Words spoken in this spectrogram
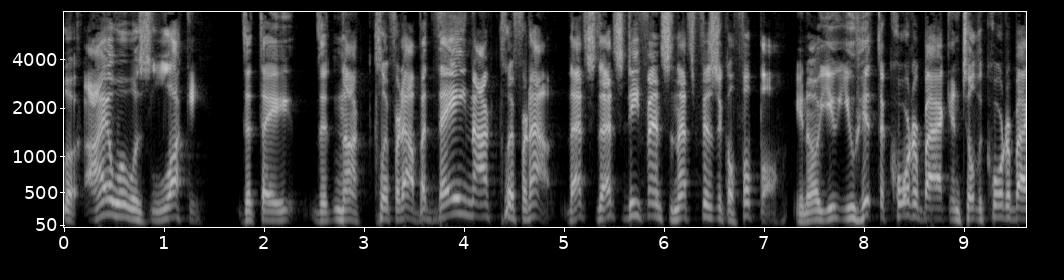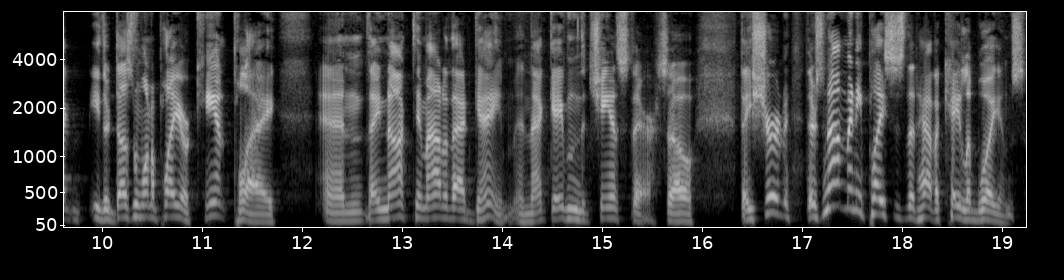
look, Iowa was lucky that they that knocked Clifford out, but they knocked Clifford out. That's that's defense and that's physical football. You know, you you hit the quarterback until the quarterback either doesn't want to play or can't play. And they knocked him out of that game, and that gave him the chance there. So they sure there's not many places that have a Caleb Williams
